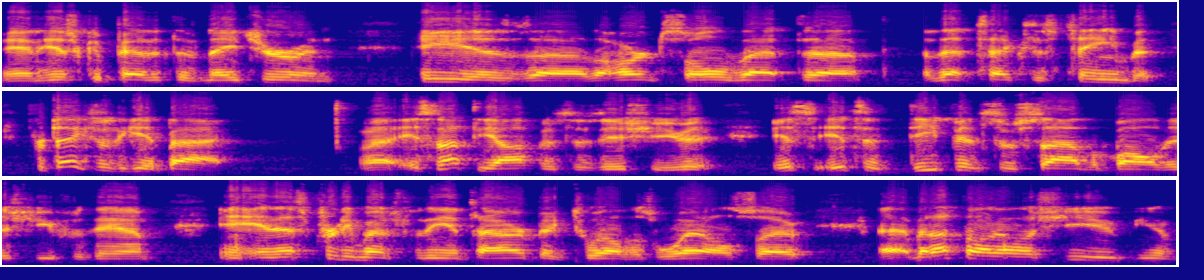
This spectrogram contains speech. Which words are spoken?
and his competitive nature and he is uh, the heart and soul of that uh, of that Texas team. But for Texas to get back, uh, it's not the offense's issue. It, it's it's a defensive side of the ball issue for them, and, and that's pretty much for the entire Big Twelve as well. So, uh, but I thought LSU, you know,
